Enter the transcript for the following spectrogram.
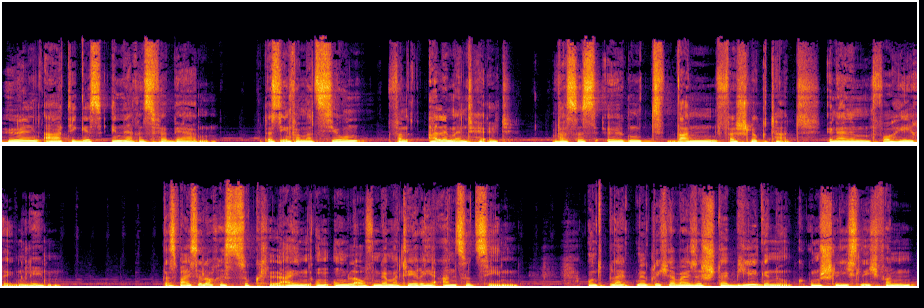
höhlenartiges Inneres verbergen, das die Information von allem enthält, was es irgendwann verschluckt hat in einem vorherigen Leben. Das weiße Loch ist zu klein, um umlaufende Materie anzuziehen, und bleibt möglicherweise stabil genug, um schließlich von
